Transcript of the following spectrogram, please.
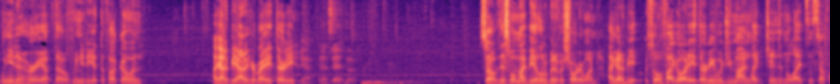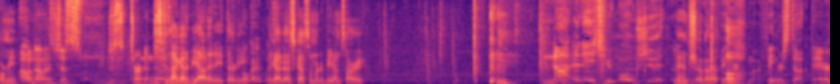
We need to hurry up though. We need to get the fuck going. I gotta be out of here by 8:30. Yeah, that's it. The, So this one might be a little bit of a shorter one. I gotta be. So if I go at 8:30, would you mind like changing the lights and stuff for me? oh no, it's just just turning Just the. because I gotta be out at 8:30. Okay, I got. I just got somewhere to be. I'm sorry. Not an issue. Oh shit. Man, shut my up. Finger, Oh. My finger stuck there.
